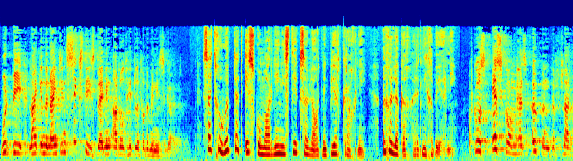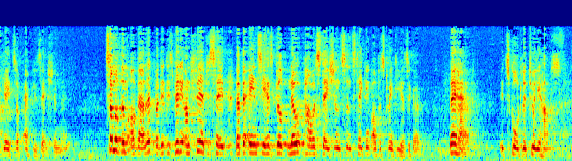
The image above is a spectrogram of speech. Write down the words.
would be like in the 1960s blaming Adolf Hitler for the miniskirt. Sy het gehoop dat Eskom maar nie in die steek sou laat met beurtkrag nie. Ongelukkig het dit nie gebeur nie. Of course, ESCOM has opened the floodgates of accusation. Eh? Some of them are valid, but it is very unfair to say that the ANC has built no power station since taking office 20 years ago. They have. It's called Lutuli House.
